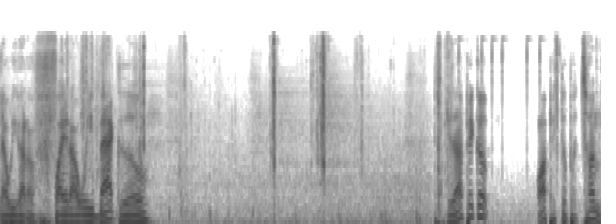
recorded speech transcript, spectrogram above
Now we gotta fight our way back though. Did I pick up? Oh, I picked up a ton.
